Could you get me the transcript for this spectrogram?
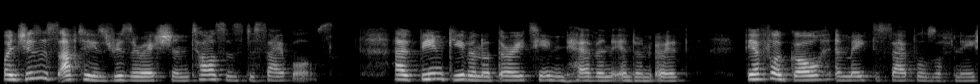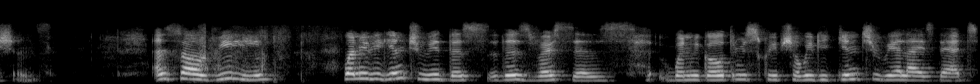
when Jesus, after his resurrection, tells his disciples, I have been given authority in heaven and on earth. Therefore, go and make disciples of nations. And so, really, when we begin to read this, these verses, when we go through scripture, we begin to realize that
